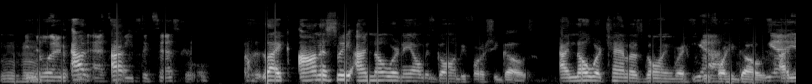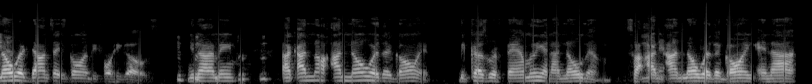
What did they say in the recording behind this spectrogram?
hmm in order for I, that to I be successful. Like honestly, I know where Naomi's going before she goes. I know where Chandler's going where, Yeah. before he goes. Yeah, I know yeah. where Dante's going before he goes. You know what I mean? Like I know I know where they're going because we're family and I know them. So. I, I know where they're going and I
